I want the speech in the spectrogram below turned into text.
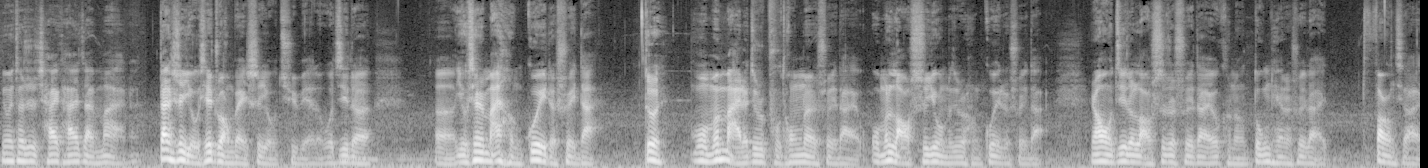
因为它是拆开在卖的。但是有些装备是有区别的。我记得，呃，有些人买很贵的睡袋，对我们买的就是普通的睡袋，我们老师用的就是很贵的睡袋。然后我记得老师的睡袋有可能冬天的睡袋。放起来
